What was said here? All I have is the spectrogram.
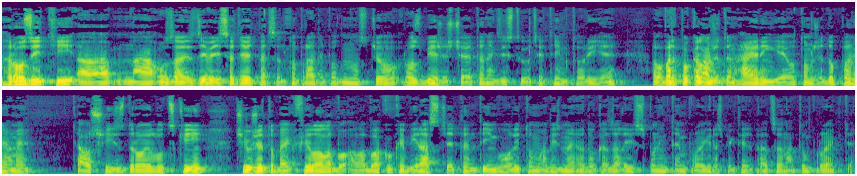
hrozí ti a naozaj s 99% pravdepodobnosťou rozbiješ ešte aj ten existujúci tým, ktorý je. Lebo predpokladám, že ten hiring je o tom, že doplňame ďalší zdroj ľudský, či už je to backfill, alebo, alebo ako keby rastie ten tým kvôli tomu, aby sme dokázali splniť ten projekt, respektíve pracovať na tom projekte.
